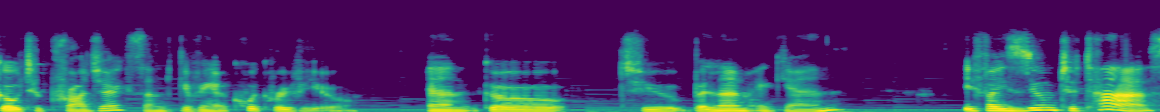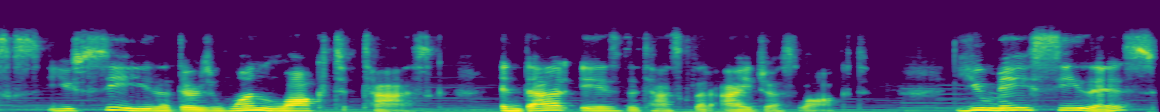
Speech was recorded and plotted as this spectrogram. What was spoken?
go to projects, I'm giving a quick review, and go to Belém again. If I zoom to tasks, you see that there's one locked task, and that is the task that I just locked. You may see this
